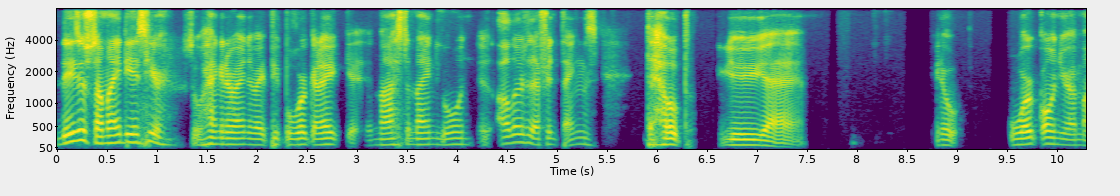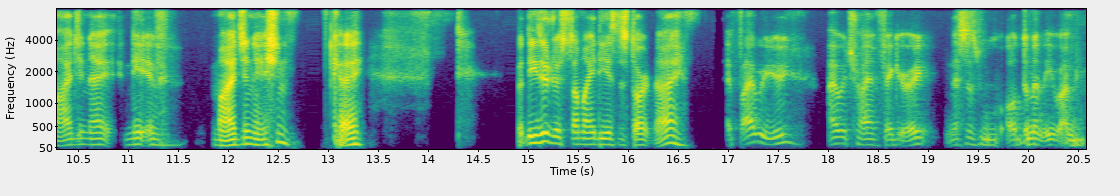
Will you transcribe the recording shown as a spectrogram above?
these are some ideas here. So hanging around the right people, working out, getting mastermind going. There's other different things to help you, uh, you know, work on your imaginative imagination. Okay. But these are just some ideas to start now. If I were you, I would try and figure out. this is ultimately what I'm,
